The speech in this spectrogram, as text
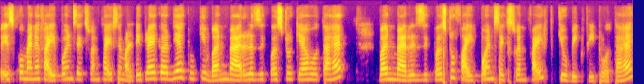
तो इसको मैंने 5.615 से मल्टीप्लाई कर दिया, क्योंकि one barrel is equal to क्या होता है? One barrel is equal to 5.615 cubic feet होता है।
